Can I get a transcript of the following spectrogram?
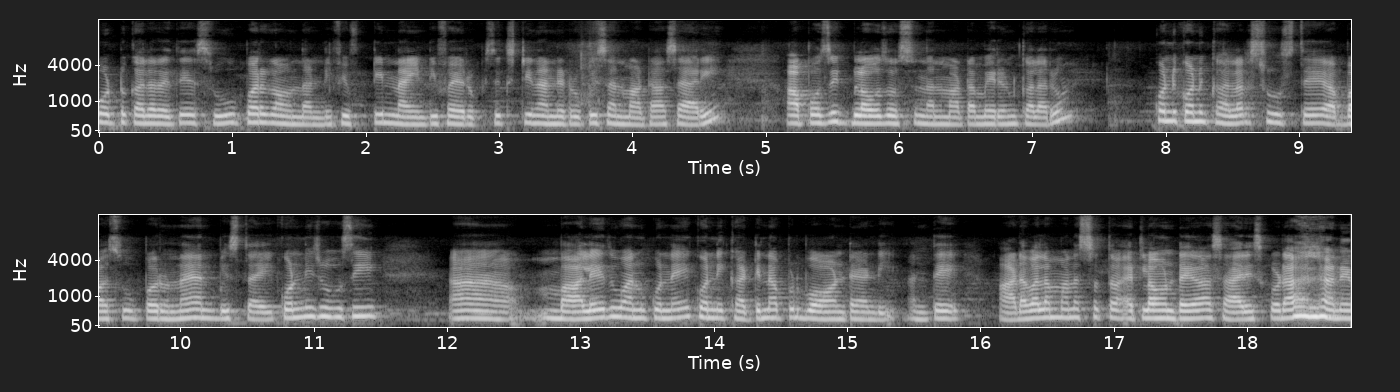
పొట్టు కలర్ అయితే సూపర్గా ఉందండి. Fifteen ninety five rupees sixteen hundred rupees అనమాట ఆ శారీ. ఆపోజిట్ బ్లౌజ్ వస్తుందన్నమాట మెరూన్ కలరు. కొన్ని కొన్ని కలర్స్ చూస్తే అబ్బా సూపర్ ఉన్నాయి అనిపిస్తాయి కొన్ని చూసి బాగాలేదు బాలేదు అనుకునే కొన్ని కట్టినప్పుడు బాగుంటాయండి. అంతే. ఆడవాళ్ళ మనస్తత్వం ఎట్లా ఉంటాయో ఆ శారీస్ కూడా అలానే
